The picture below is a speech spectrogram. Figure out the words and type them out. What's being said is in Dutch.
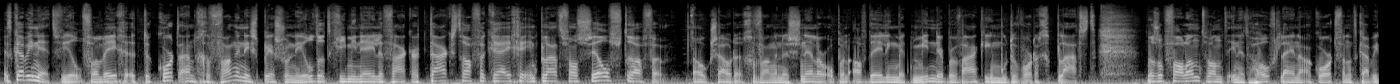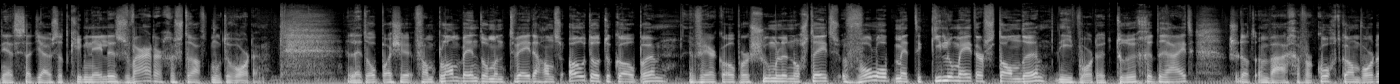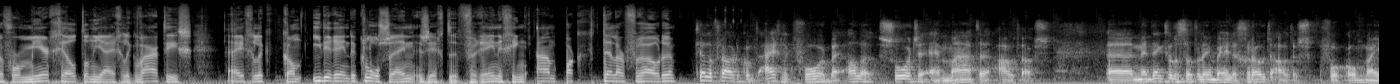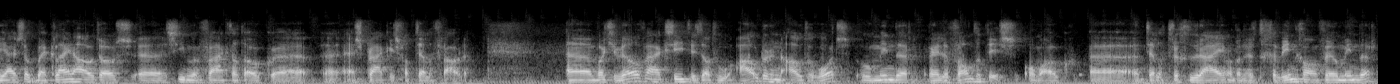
Het kabinet wil vanwege het tekort aan gevangenispersoneel... dat criminelen vaker taakstraffen krijgen in plaats van zelfstraffen. Ook zouden gevangenen sneller op een afdeling met minder bewaking moeten worden geplaatst. Dat is opvallend, want in het hoofdlijnenakkoord van het kabinet staat juist dat criminelen zwaarder gestraft moeten worden. Let op als je van plan bent om een tweedehands auto te kopen. Verkopers sjoemelen nog steeds volop met de kilometerstanden. Die worden teruggedraaid, zodat een wagen verkocht kan worden voor meer geld dan die eigenlijk waard is. Eigenlijk kan iedereen de klos zijn, zegt de vereniging Aanpak Tellerfraude. Tellerfraude komt eigenlijk voor bij alle soorten en maten auto's. Uh, men denkt wel eens dat het alleen bij hele grote auto's voorkomt... maar juist ook bij kleine auto's uh, zien we vaak dat ook uh, er sprake is van tellerfraude. wat je wel vaak ziet is dat hoe ouder een auto wordt... hoe minder relevant het is om ook een teller terug te draaien... want dan is het gewin gewoon veel minder...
